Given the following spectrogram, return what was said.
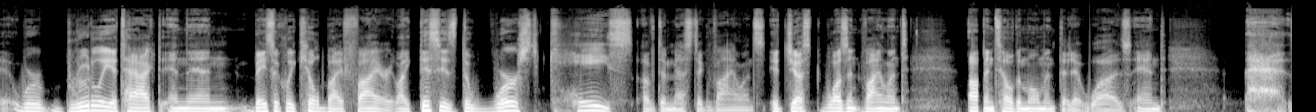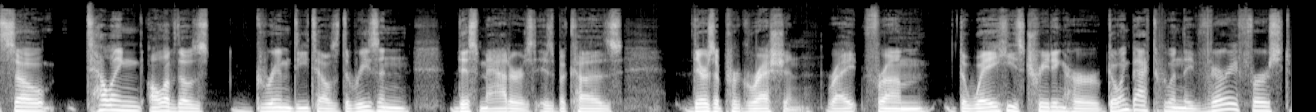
uh, were brutally attacked and then basically killed by fire. Like, this is the worst case of domestic violence. It just wasn't violent up until the moment that it was. And, so telling all of those grim details, the reason this matters is because there's a progression, right? From the way he's treating her, going back to when they very first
